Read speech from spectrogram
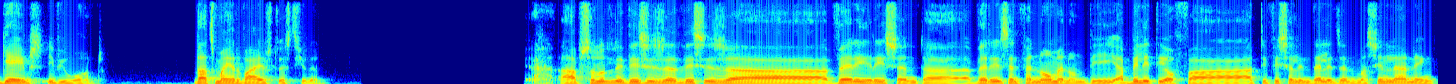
games if you want. That's my advice to a student. Absolutely, this is a, this is a very recent, uh, very recent phenomenon. The ability of uh, artificial intelligence, machine learning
